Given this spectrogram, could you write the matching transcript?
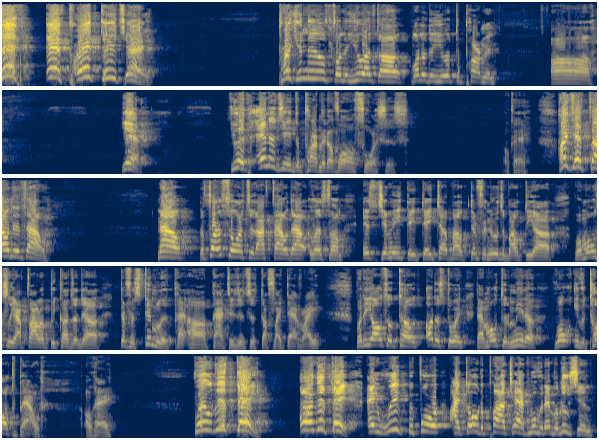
This is Print DJ. Breaking news from the U.S. Uh, one of the U.S. Department. Uh, yeah, U.S. Energy Department of all sources. Okay, I just found this out. Now, the first source that I found out was from It's Jimmy. They, they tell about different news about the, uh, well, mostly I found it because of the different stimulus pa- uh, packages and stuff like that, right? But he also told other story that most of the media won't even talk about, okay? Well, this day, on this day, a week before I go to podcast Movement Evolution,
